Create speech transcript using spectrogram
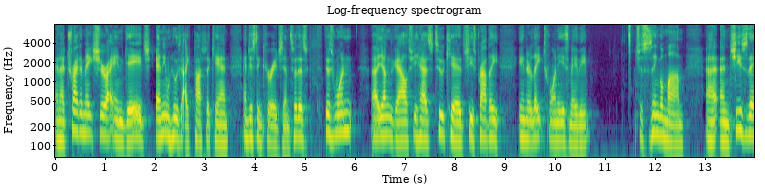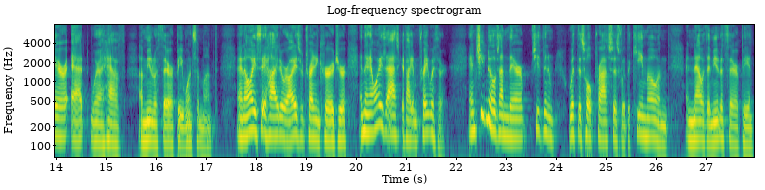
And I try to make sure I engage anyone who I possibly can and just encourage them. So there's, there's one uh, young gal, she has two kids. She's probably in her late 20s, maybe. She's a single mom. Uh, and she's there at where I have immunotherapy once a month. And I always say hi to her. I always try to encourage her. And then I always ask if I can pray with her. And she knows I'm there. She's been with this whole process with the chemo and, and now with immunotherapy. And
